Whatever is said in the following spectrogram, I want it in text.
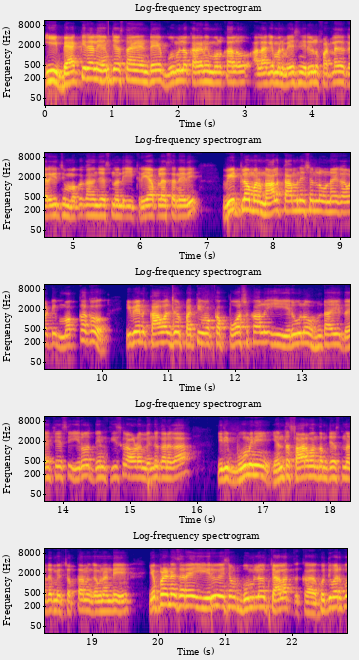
ఈ బ్యాక్టీరియాలు ఏం చేస్తాయంటే భూమిలో కరగని మూలకాలు అలాగే మనం వేసిన ఎరువులు ఫర్టిలైజర్ కరిగించి మొక్కకు చేస్తుందండి ఈ క్రియా ప్లస్ అనేది. వీటిలో మనం నాలుగు కాంబినేషన్లో ఉన్నాయి కాబట్టి మొక్కకు ఇవేం కావాల్సిన ప్రతి ఒక్క పోషకాలు ఈ ఎరువులో ఉంటాయి. దయచేసి ఈరోజు దీన్ని తీసుకురావడం ఎందుకనగా ఇది భూమిని ఎంత సారవంతం చేస్తుందంటే మీరు చెప్తాను గమనండి. ఎప్పుడైనా సరే ఈ ఎరువు వేసినప్పుడు భూమిలో చాలా కొద్ది వరకు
